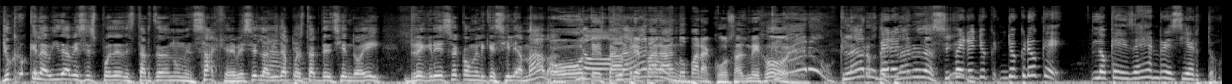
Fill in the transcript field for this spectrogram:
yo creo que la vida a veces puede estarte dando un mensaje. A veces la vida puede estarte diciendo, hey, regresa con el que sí le amaba. O No. te están Claro. preparando para cosas mejores. Claro, claro, de plano es así. Pero yo, yo creo que lo que dice Henry es cierto.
